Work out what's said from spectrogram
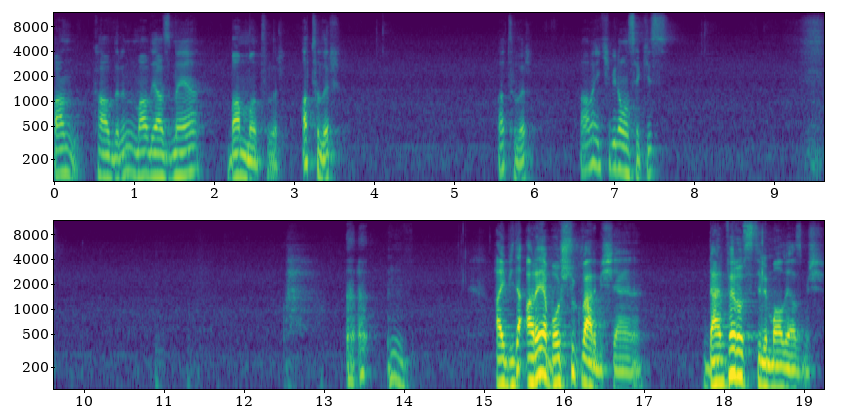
ban kaldırın. Mal yazmaya ban mı atılır? Atılır. Atılır. Ama 2018. Hay bir de araya boşluk vermiş yani. Denfero stili mal yazmış.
